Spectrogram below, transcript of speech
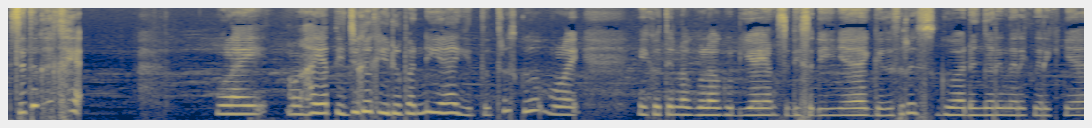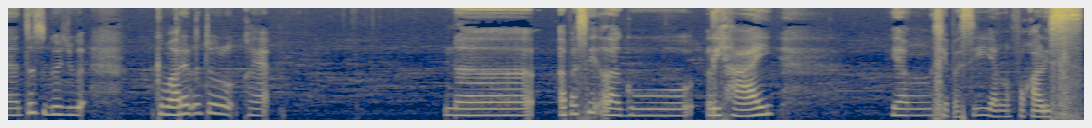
situ kan kayak mulai menghayati juga kehidupan dia gitu. Terus gue mulai ngikutin lagu-lagu dia yang sedih-sedihnya gitu. Terus gue dengerin lirik-liriknya. Terus gue juga kemarin itu kayak nah apa sih lagu Lihai yang siapa sih yang vokalis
